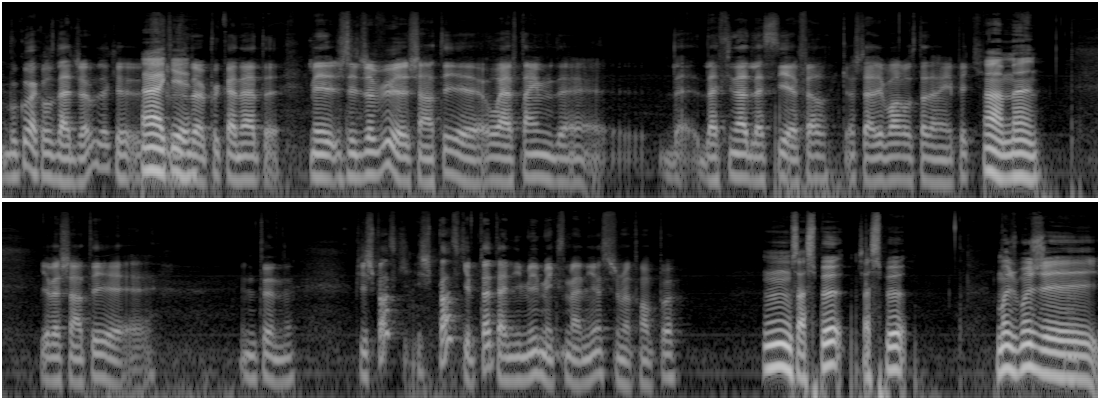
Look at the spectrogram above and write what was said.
beaucoup à cause de la job là, que Ah, je suis ok. obligé d'un peu connaître. Mais je l'ai déjà vu euh, chanter au halftime de, de, de la finale de la CFL quand j'étais allé voir au stade olympique. Ah man. Il avait chanté une tune. là. Puis je pense qu'il je pense qu'il est peut-être animé Mixmania si je me trompe pas. Hum, ça se peut, ça se peut. Moi, moi j'ai.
